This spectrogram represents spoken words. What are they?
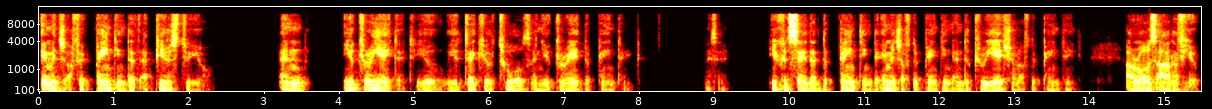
image of a painting that appears to you. And you create it. You, you take your tools and you create the painting. You see. You could say that the painting, the image of the painting, and the creation of the painting arose out of you.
